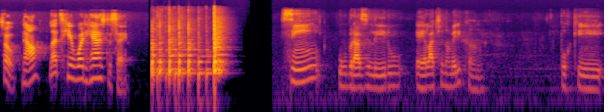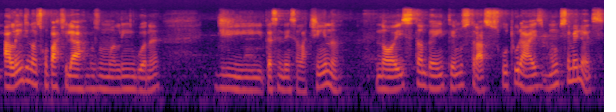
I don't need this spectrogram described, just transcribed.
So now let's hear what he has to say. Sim, o brasileiro é latino-americano, porque além de nós compartilharmos uma língua, né, de descendência latina, nós também temos traços culturais muito semelhantes.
